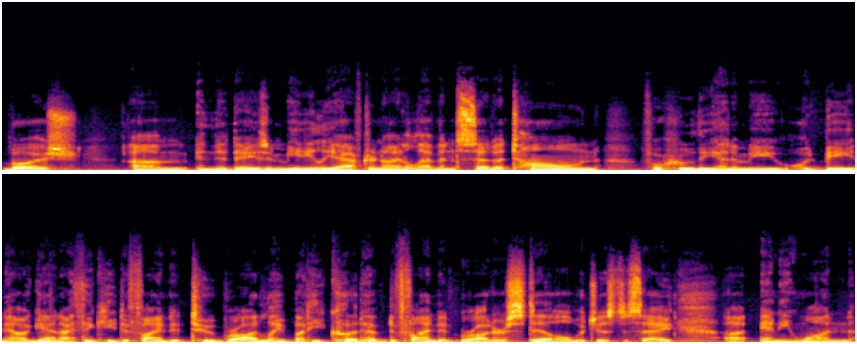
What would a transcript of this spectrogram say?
Bush um, in the days immediately after 9 11 set a tone for who the enemy would be. Now, again, I think he defined it too broadly, but he could have defined it broader still, which is to say, uh, anyone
